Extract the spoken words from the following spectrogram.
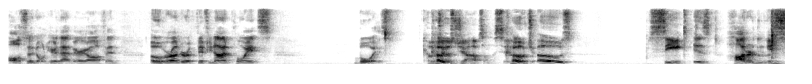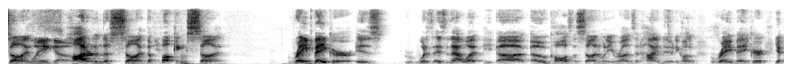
Also, don't hear that very often. Over under a 59 points. Boys, Coach, Coach- O's jobs on the seat. Coach O's seat is hotter than the In sun. fuego. Hotter than the sun. The In- fucking sun. Ray Baker is what is isn't that what he, uh, O calls the sun when he runs at high noon? He calls him Ray Baker. Yeah,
